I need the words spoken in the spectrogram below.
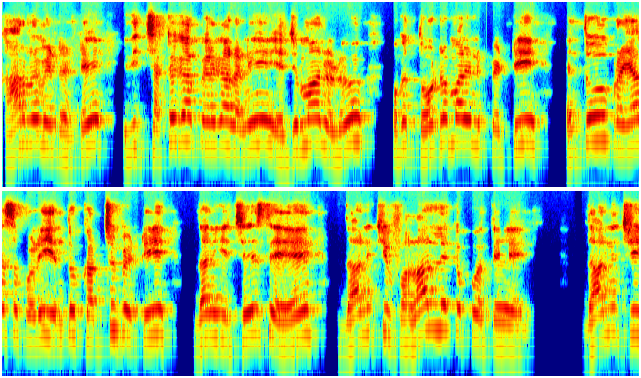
కారణం ఏంటంటే ఇది చక్కగా పెరగాలని యజమానులు ఒక తోటమాలిని పెట్టి ఎంతో ప్రయాసపడి ఎంతో ఖర్చు పెట్టి దానికి చేస్తే దాని నుంచి ఫలాలు లేకపోతే దాని నుంచి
